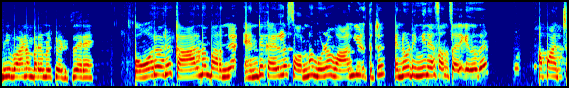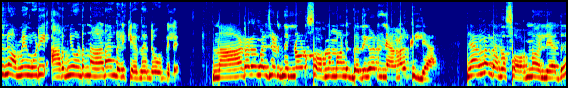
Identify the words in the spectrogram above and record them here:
നീ വേണം പറയുമ്പോഴേക്കും എടുത്തു തരേ. ഓരോരോ കാരണം പറഞ്ഞ് എന്റെ കയ്യിലുള്ള സ്വർണം മുഴുവൻ വാങ്ങിയെടുത്തിട്ട് എന്നോട് ഇങ്ങനെയാ സംസാരിക്കുന്നത്? അപ്പൊ അച്ഛനും അമ്മയും കൂടി അറിഞ്ഞുകൊണ്ട് നാടാൻ കളിക്കായിരുന്നു എന്റെ മുമ്പിൽ. നാടകം കളിച്ചിട്ട് നിന്നോട് സ്വർണം കൊണ്ട് ഗതികേട് ഞങ്ങൾക്കില്ല. ഞങ്ങൾ തന്നെ സ്വർണമല്ലേ അത്?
